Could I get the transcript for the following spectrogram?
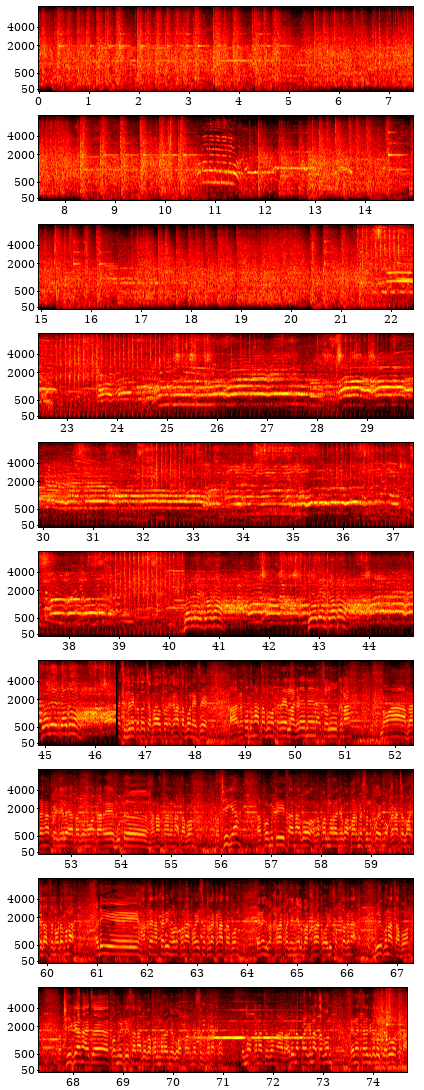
ᱪᱟᱵᱟ ᱩᱛᱟᱹᱨ ᱟᱠᱟᱱᱟ ᱛᱟᱵᱚᱱ ᱦᱮᱸᱥᱮ ᱟᱨ ᱱᱤᱛᱚᱜ ᱫᱚ ᱱᱟᱦᱟᱜ ᱛᱟᱵᱚᱱ ᱱᱚᱛᱮ ᱨᱮ ᱞᱟᱜᱽᱲᱮ ᱮᱱᱮᱡ ᱱᱟᱦᱟᱜ ᱪᱟᱹᱞᱩ ᱟᱠᱟᱱᱟ ᱱᱚᱣᱟ ᱫᱟᱨᱮ ᱱᱟᱦᱟᱜ ᱯᱮ ᱧᱮᱞᱮᱫᱼᱟ ᱛᱟᱵᱚᱱ ᱱᱚᱣᱟ ᱫᱟᱨᱮ ᱵᱩᱴᱟᱹ ᱦᱟᱱᱟ ᱥᱟᱦᱟ ᱨᱮᱱᱟᱜ ᱛᱟᱵᱚᱱ ᱛᱚ ᱴᱷᱤᱠ ᱜᱮᱭᱟ ᱟᱨ ᱠᱚᱢᱤᱴᱤ ᱥᱟᱶ ᱱᱟᱦᱟᱜ ᱵᱚ ᱜᱟᱯᱟᱞᱢᱟᱨᱟᱣ ᱧᱚᱜᱚᱜᱼᱟ ᱯᱟᱨᱢᱤᱥᱚᱱ ᱠᱚ ᱮᱢᱚᱜ ᱠᱟᱱᱟ ᱪᱮ ᱵᱟᱝ ᱪᱮᱫᱟᱜ ᱥᱮ ᱱᱚᱰᱮ ᱢᱟ ᱱᱟᱦᱟᱜ ᱟᱹᱰᱤ ᱦᱟᱱᱛᱮ ᱱᱟᱛᱮ ᱨᱮᱱ ᱦᱚᱲ ᱠᱷᱚᱱᱟᱜ ᱠᱚ ᱦᱮᱡ ᱥᱮᱴᱮᱨ ᱟᱠᱟᱱᱟ ᱛᱟᱵᱚᱱ ᱮᱱᱮᱡ ᱵᱟᱠᱷᱨᱟ ᱠᱚ ᱧᱮᱧᱮᱞ ᱵᱟᱠᱷᱨᱟ ᱠᱚ ᱟᱹᱰᱤ ᱥᱚᱠᱛᱚ ᱜᱮ ᱱᱟᱦᱟᱜ ᱵᱷᱤᱲ ᱠᱚ ᱱᱟᱦᱟᱜ ᱛᱟᱵᱚᱱ ᱛᱚ ᱴᱷᱤᱠ ᱜᱮᱭᱟ ᱱᱟᱦᱟᱜ ᱡᱮ ᱠᱚᱢᱤᱴᱤ ᱥᱟᱶ ᱱᱟᱦᱟᱜ ᱵᱚ ᱜᱟᱯᱟᱞᱢᱟᱨᱟᱣ ᱧᱚᱜᱚᱜᱼᱟ ᱯᱟᱨᱢᱤᱥᱚᱱ ᱠᱚ ᱱᱟᱦᱟᱜ ᱠᱚ ᱮᱢᱚᱜ ᱠᱟᱱᱟ ᱪᱮ ᱵᱟᱝ ᱟᱨ ᱟᱹᱰᱤ ᱱᱟᱯᱟᱭ ᱜᱮ ᱱᱟᱦᱟᱜ ᱛᱟᱵᱚᱱ ᱮᱱᱮᱡ ᱥᱮᱨᱮᱧ ᱠᱚᱫᱚ ᱪᱟᱹᱞᱩ ᱟᱠᱟᱱᱟ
